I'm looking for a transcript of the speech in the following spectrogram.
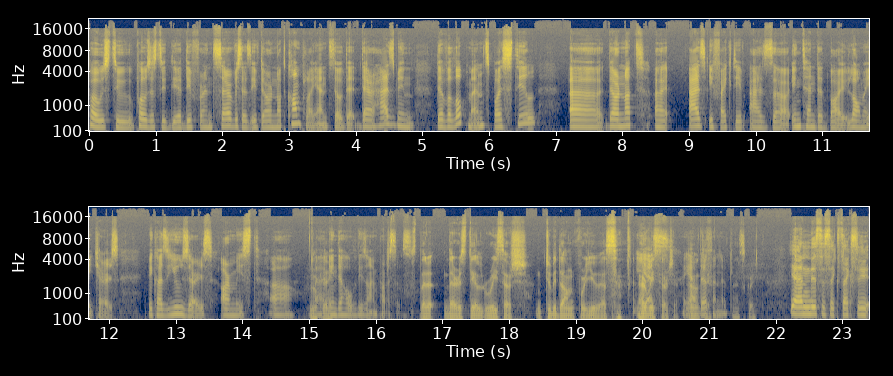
pose to poses to the different services if they are not compliant. So that there has been developments, but still uh, they are not uh, as effective as uh, intended by lawmakers because users are missed uh, Okay. uh, in the whole design process. That there is still research to be done for you as a Yes. researcher. Yeah, Okay, definitely. That's great. Yeah, and this is exactly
